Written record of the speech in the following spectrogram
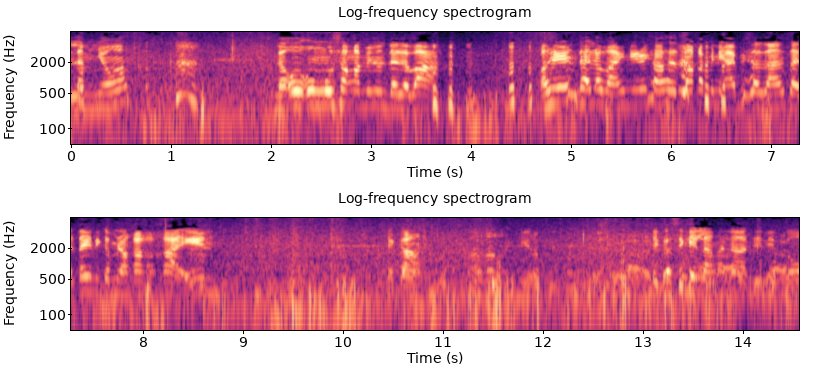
Alam nyo, nauungusan kami ng dalawa. Kasi yung dalawa, hindi nagsasalita kami ni Abby sa salita, hindi kami nakakakain. Teka, Parang ang hirap nito. eh, kasi kailangan natin ito.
